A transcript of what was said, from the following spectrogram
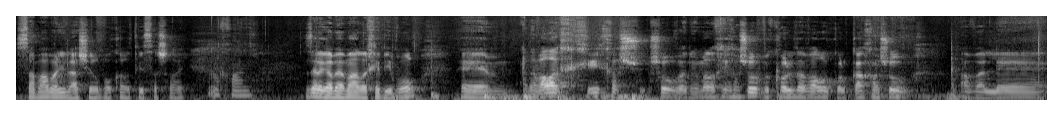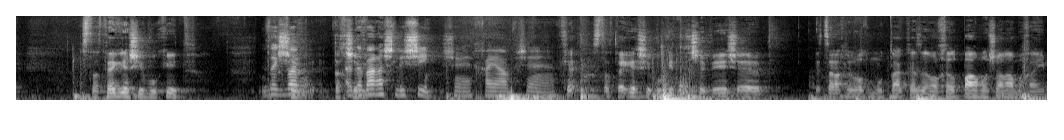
סבבה לי להשאיר פה כרטיס אשראי. נכון. זה לגבי מערכת דיבור. אמ, הדבר הכי חשוב, שוב, אני אומר הכי חשוב, וכל דבר הוא כל כך חשוב, אבל אה, אסטרטגיה שיווקית. זה תחשב, כבר תחשב... הדבר השלישי שחייב ש... כן, אסטרטגיה שיווקית, תחשבי שיצא לך לראות מותג כזה או אחר פעם ראשונה בחיים.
